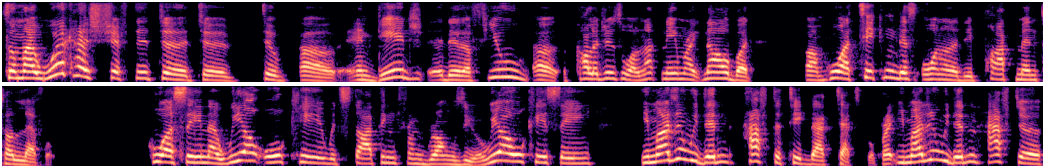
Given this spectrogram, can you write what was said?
So my work has shifted to, to, to uh, engage. There are a few uh, colleges who I'll not name right now, but um, who are taking this on on a departmental level who are saying that we are okay with starting from ground zero. We are okay saying, imagine we didn't have to take that textbook, right? Imagine we didn't have to,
